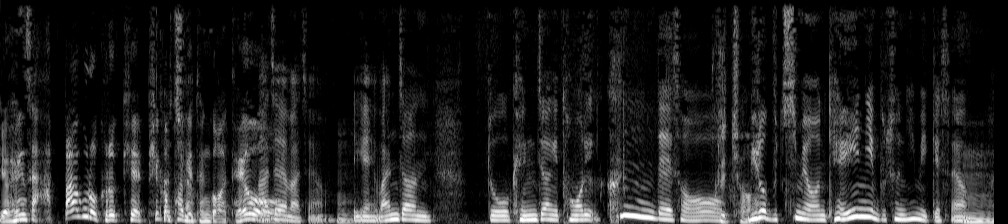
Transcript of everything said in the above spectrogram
여행사 압박으로 그렇게 픽업하게 그렇죠. 된것 같아요. 맞아요, 맞아요. 이게 완전 또 굉장히 덩어리가 큰 데서 그렇죠. 밀어붙이면 개인이 무슨 힘이 있겠어요. 음,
